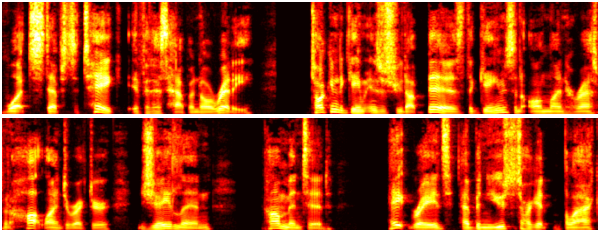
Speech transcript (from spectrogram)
what steps to take if it has happened already. Talking to GamesIndustry.biz, the Games and Online Harassment Hotline Director, Jae Lin, commented Hate raids have been used to target black,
